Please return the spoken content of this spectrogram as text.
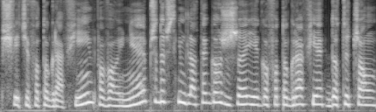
w świecie fotografii po wojnie. Przede wszystkim dlatego, że jego fotografie dotyczą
